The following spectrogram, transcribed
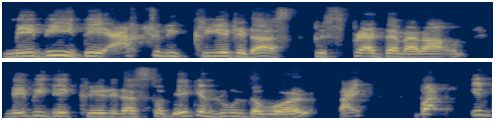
maybe they actually created us to spread them around. Maybe they created us so they can rule the world, right? But in,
